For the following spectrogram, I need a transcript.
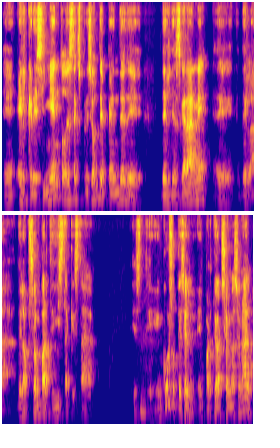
eh, el crecimiento de esta expresión depende de, del desgrane eh, de, la, de, la, opción partidista que está este, en curso, que es el, el Partido Acción Nacional.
